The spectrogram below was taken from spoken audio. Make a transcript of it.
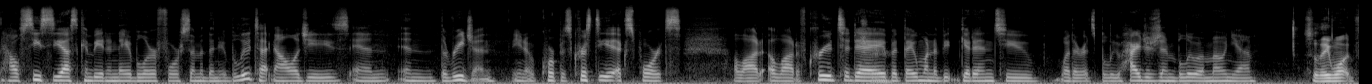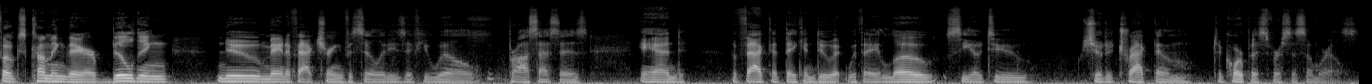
how CCS can be an enabler for some of the new blue technologies in in the region. You know, Corpus Christi exports a lot a lot of crude today, Sure. but they want to get into whether it's blue hydrogen, blue ammonia. So they want folks coming there, building new manufacturing facilities, if you will, processes, and the fact that they can do it with a low CO2 should attract them to Corpus versus somewhere else.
